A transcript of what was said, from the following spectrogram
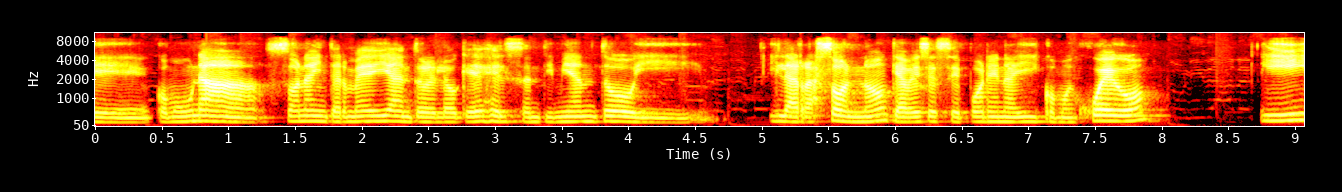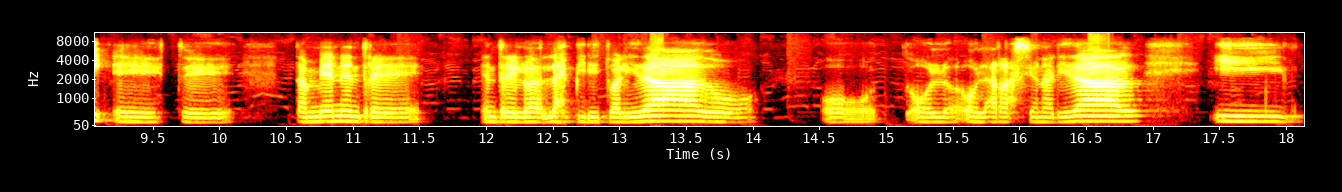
eh, como una zona intermedia entre lo que es el sentimiento y, la razón, ¿no? Que a veces se ponen ahí como en juego. Y este, también entre, entre la, espiritualidad o, la racionalidad. Y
